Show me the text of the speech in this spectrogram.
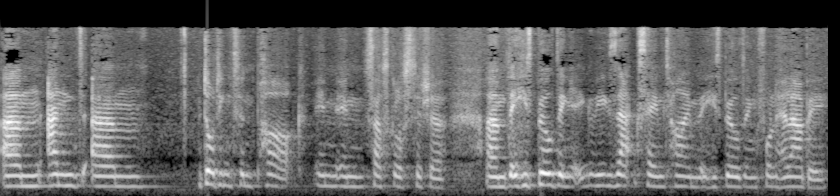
um, and. Um, Dodington Park in, in South Gloucestershire um, that he's building at the exact same time that he's building Fonthill Abbey.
